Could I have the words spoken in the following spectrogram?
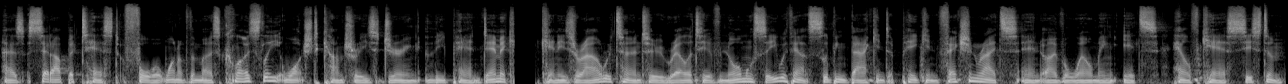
has set up a test for one of the most closely watched countries during the pandemic. Can Israel return to relative normalcy without slipping back into peak infection rates and overwhelming its healthcare system?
